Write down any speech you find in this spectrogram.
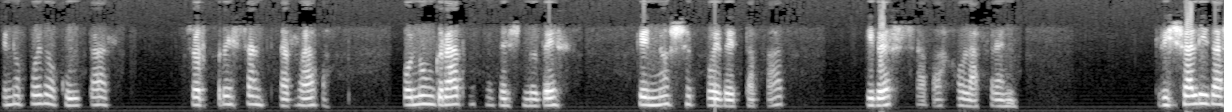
que no puedo ocultar, sorpresa encerrada, con un grado de desnudez que no se puede tapar y versa bajo la frente. Crisálida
